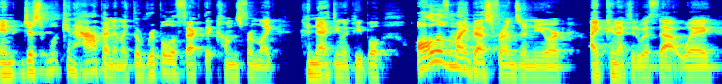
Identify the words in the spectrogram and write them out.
and just what can happen and like the ripple effect that comes from like connecting with people. All of my best friends in New York I connected with that way.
